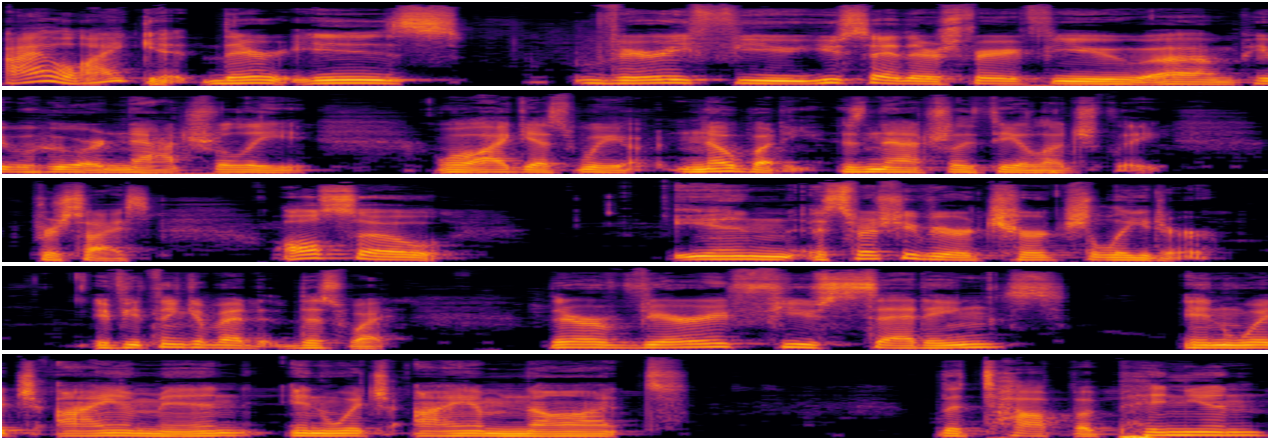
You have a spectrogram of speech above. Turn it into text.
I like it. There is very few. You say there's very few um, people who are naturally. Well, I guess we nobody is naturally theologically precise. Also, in especially if you're a church leader, if you think about it this way, there are very few settings in which I am in in which I am not the top opinion,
